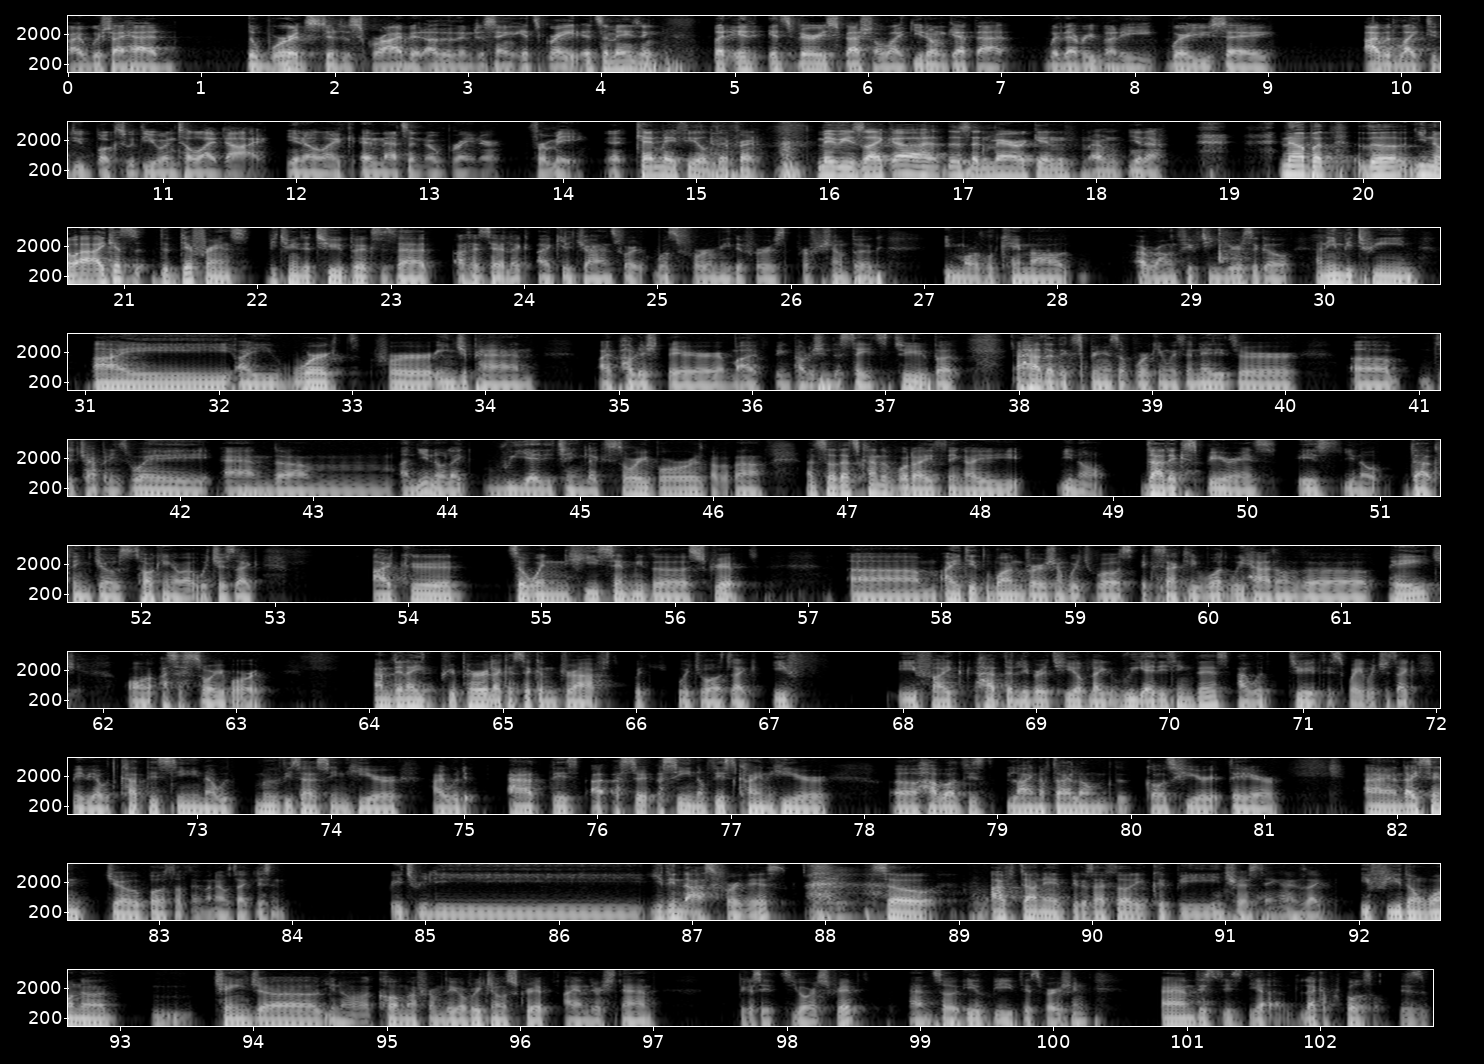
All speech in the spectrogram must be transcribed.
i i wish i had the words to describe it other than just saying it's great it's amazing. But it it's very special. Like you don't get that with everybody where you say I would like to do books with you until I die, you know, like, and that's a no brainer for me. Uh, Ken may feel different. Maybe he's like, oh, this is American. I'm, you know. No, but the, you know, I guess the difference between the two books is that, as I said, like I Kill Giants for, was for me the first professional book. Immortal came out around 15 years ago. And in between, I I worked for in Japan I published there. I've been published in the States too, but I had that experience of working with an editor, uh, the Japanese way, and um, and you know, like re-editing like storyboards, blah blah blah. And so that's kind of what I think I, you know, that experience is, you know, that thing Joe's talking about, which is like I could. So when he sent me the script, um, I did one version which was exactly what we had on the page on, as a storyboard and then I prepared like a second draft, which which was like if if I had the liberty of like re-editing this, I would do it this way, which is like maybe I would cut this scene, I would move this as scene here, I would add this a, a, scene of this kind here. Uh, how about this line of dialogue that goes here there? And I sent Joe both of them, and I was like, listen, it's really you didn't ask for this, so I've done it because I thought it could be interesting. And I was like, if you don't want to change a you know a comma from the original script i understand because it's your script and so it'll be this version. And this is the like a proposal. This is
